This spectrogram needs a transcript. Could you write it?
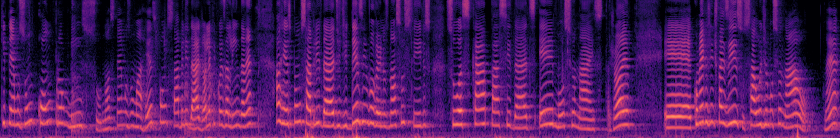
que temos um compromisso, nós temos uma responsabilidade. Olha que coisa linda, né? A responsabilidade de desenvolver nos nossos filhos suas capacidades emocionais, tá joia? É, como é que a gente faz isso? Saúde emocional, né?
